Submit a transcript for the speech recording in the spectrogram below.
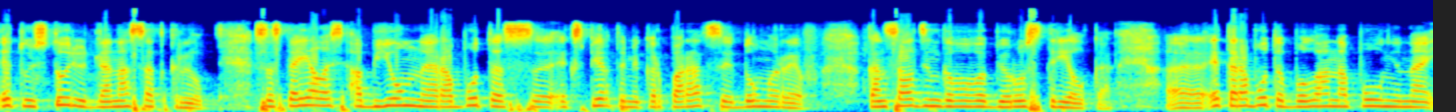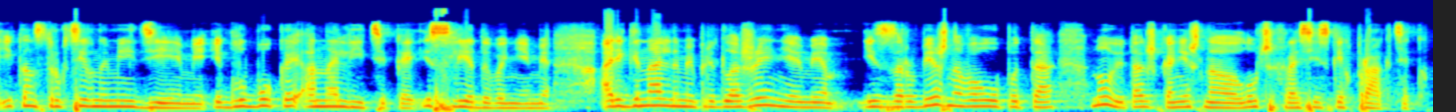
эту историю для нас открыл. Состоялась объемная работа с экспертами корпорации Дом РФ, консалтингового бюро «Стрелка». Э, эта работа была наполнена и конструктивными идеями, и глубокой аналитикой, исследованиями, оригинальными предложениями из зарубежного опыта, ну и также, конечно, лучших российских практик.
